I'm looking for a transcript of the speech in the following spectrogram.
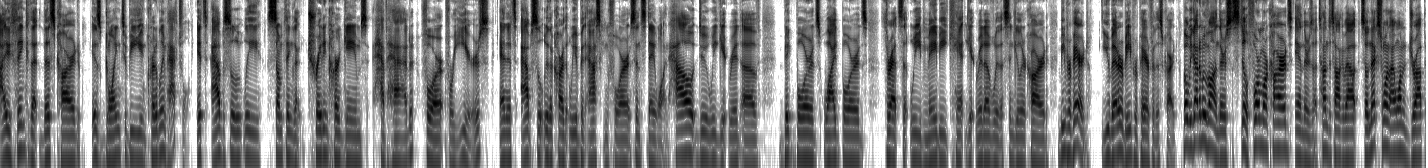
I think that this card is going to be incredibly impactful. It's absolutely something that trading card games have had for for years and it's absolutely the card that we've been asking for since day 1. How do we get rid of big boards, wide boards, threats that we maybe can't get rid of with a singular card? Be prepared you better be prepared for this card. But we got to move on. There's still four more cards and there's a ton to talk about. So, next one I want to drop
